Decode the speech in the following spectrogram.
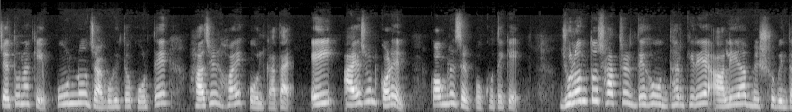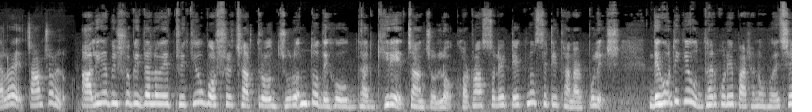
চেতনাকে পূর্ণ জাগরিত করতে হাজির হয় কলকাতায়। এই আয়োজন করেন কংগ্রেসের পক্ষ থেকে। ঝুলন্ত ছাত্রের দেহ উদ্ধার ঘিরে আলিয়া বিশ্ববিদ্যালয়ে চাঞ্চল্য। আলিয়া বিশ্ববিদ্যালয়ের তৃতীয় বর্ষের ছাত্র ঝুলন্ত দেহ উদ্ধার ঘিরে চাঞ্চল্য। ঘটনাস্থলে টেকনো সিটি থানার পুলিশ দেহটিকে উদ্ধার করে পাঠানো হয়েছে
